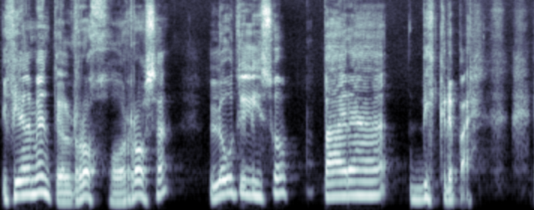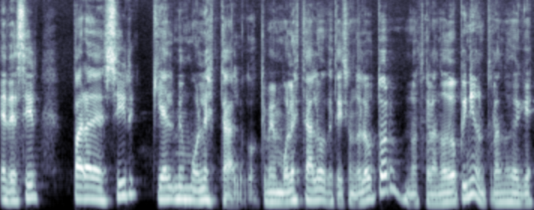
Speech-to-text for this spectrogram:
Y finalmente el rojo o rosa lo utilizo para discrepar, es decir, para decir que él me molesta algo, que me molesta algo que está diciendo el autor, no estoy hablando de opinión, estoy hablando de que,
